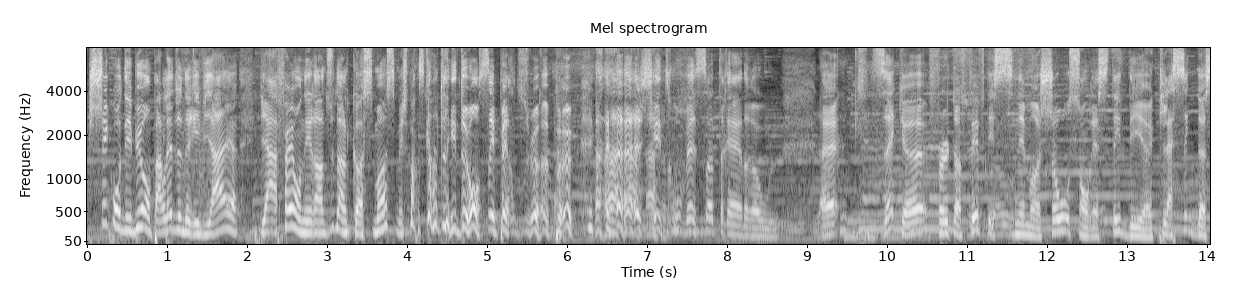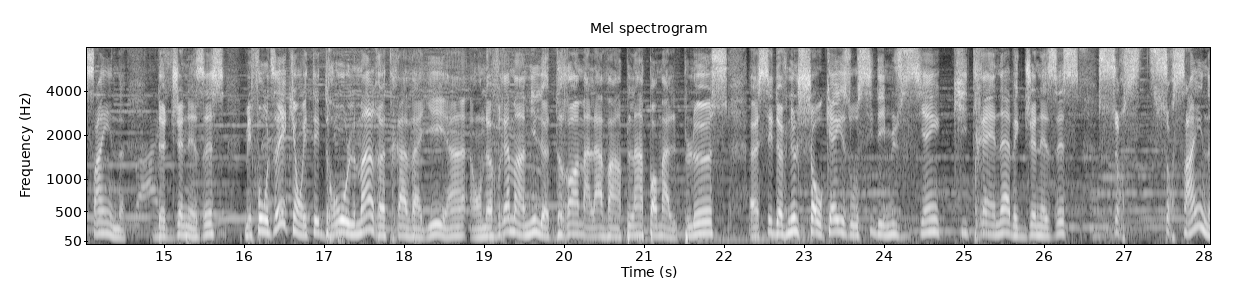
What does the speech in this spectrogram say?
Je sais qu'au début, on parlait d'une rivière, puis à la fin, on est rendu dans le cosmos, mais je pense qu'entre les deux, on s'est perdu un peu. J'ai trouvé ça très drôle. Euh, tu disais que First of Fifth et Cinema Show sont restés des euh, classiques de scène de Genesis, mais faut dire qu'ils ont été drôlement retravaillés. hein. On a vraiment mis le drum à l'avant-plan pas mal plus. Euh, C'est devenu le showcase aussi des musiciens qui traînaient avec Genesis sur, sur scène.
